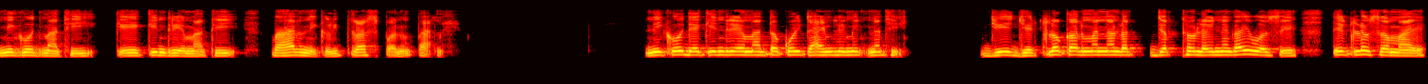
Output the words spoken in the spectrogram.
નિગોદમાંથી કે કેન્દ્રિયમાંથી બહાર નીકળી ત્રસપણું પામે. નિકોદ કેન્દ્રિયમાં તો કોઈ ટાઈમ લિમિટ નથી. જે જેટલો કર્મનો જથ્થો લઈને ગયો હશે, તેટલો સમય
